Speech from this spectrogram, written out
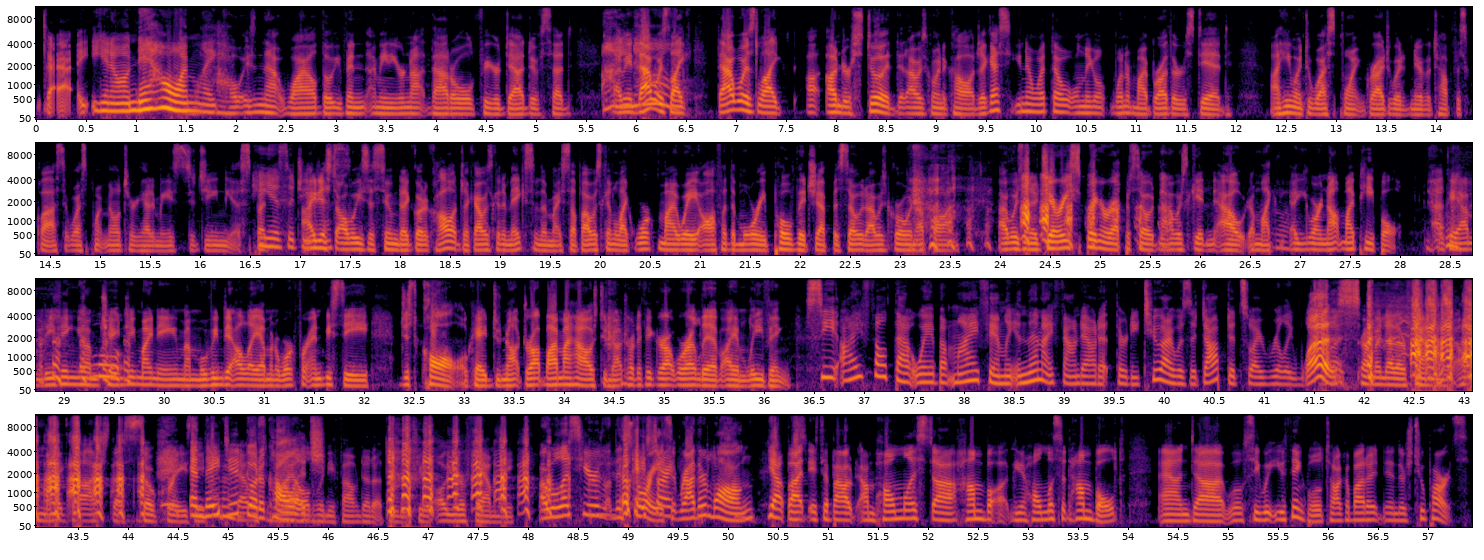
you know now I'm like Wow, isn't that wild though? Even I mean, you're not that old for your dad to have said. I, I mean, that was like that was like uh, understood that I was going to college. I guess you know what though. Only one of my brothers did. Uh, he went to West Point, graduated near the top of his class at West Point Military Academy. He's a genius. But He is a genius. I just always assumed I'd go to college. Like I was going to make something of myself. I was going to like work my way off of the Maury Povich episode I was growing up on. I was in a Jerry Springer episode and I was getting out. I'm like, you are not my people. Okay, I'm leaving. I'm changing my name. I'm moving to LA. I'm going to work for NBC. Just call. Okay, do not drop by my house. Do not try to figure out where I live. I am leaving. See, I felt that way about my family, and then I found out at 32 I was adopted, so I really was. from another family. Oh my gosh, that's so crazy. And they did That go to college. when you found out at 32. oh, your family. All right, well, let's hear the Okay, story. sorry. It's rather long, Yep. but it's about um, homeless, uh, Humbo- you know, homeless at Humboldt, and uh, we'll see what you think. We'll talk about it, and there's two parts.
